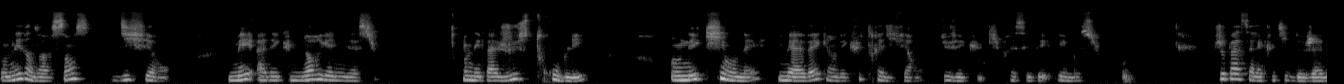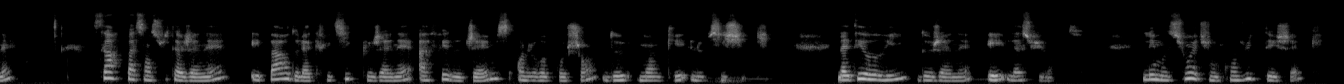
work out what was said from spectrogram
On est dans un sens différent, mais avec une organisation. On n'est pas juste troublé, on est qui on est, mais avec un vécu très différent du vécu qui précédait l'émotion. Je passe à la critique de Janet. Sartre passe ensuite à Janet et part de la critique que Janet a fait de James en lui reprochant de manquer le psychique. La théorie de Janet est la suivante. L'émotion est une conduite d'échec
